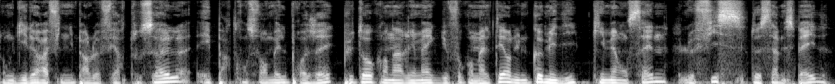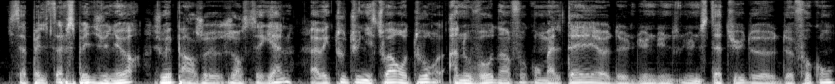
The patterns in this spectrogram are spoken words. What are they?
Donc Giller a fini par le faire tout seul et par transformer le projet, plutôt qu'en un remake du Faucon Maltais, en une comédie qui met en scène le fils de Sam Spade, qui s'appelle Sam Spade Jr., joué par Georges Segal, avec toute une histoire autour à nouveau d'un faucon maltais, euh, d'une statue de, faucon.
